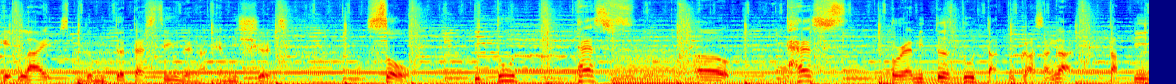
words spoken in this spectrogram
headlights, speedometer testing dengan emissions so itu test uh, test parameter tu tak tukar sangat tapi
